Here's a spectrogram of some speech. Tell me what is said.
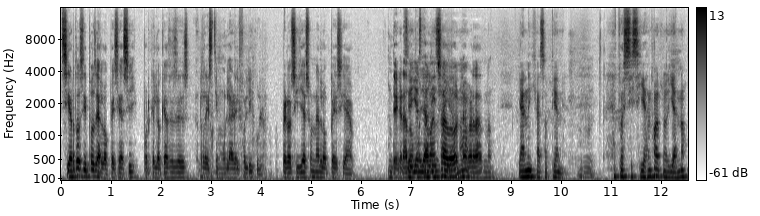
ciertos tipos de alopecia sí, porque lo que haces es reestimular el folículo. Pero si ya es una alopecia de grado Sí, muy avanzado, ya la verdad no. Ya ni caso tiene. Pues sí, sí, ya no, no, ya no.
